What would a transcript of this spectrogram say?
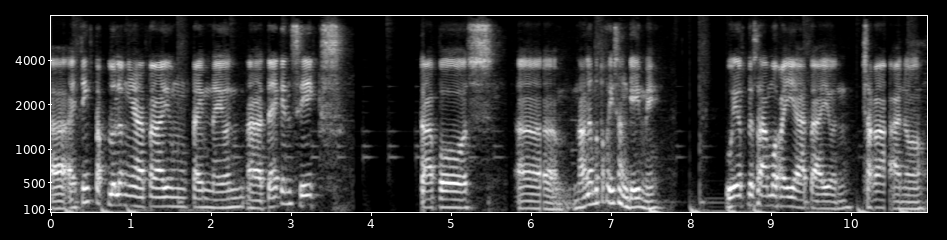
ah, I think tatlo lang yata yung time na yun, Ah, Tekken 6, tapos, um, nakalimutan ko isang game eh. Way of the Samurai yata yun. Tsaka ano,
